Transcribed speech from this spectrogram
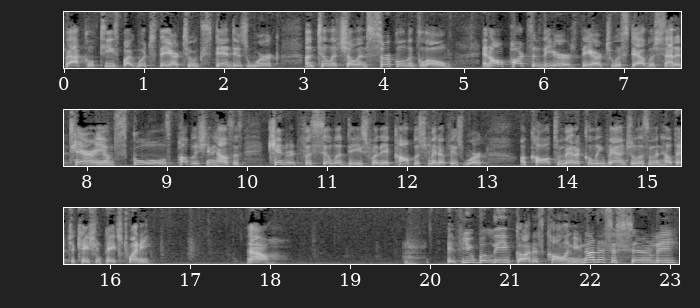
faculties by which they are to extend his work until it shall encircle the globe. In all parts of the earth, they are to establish sanitariums, schools, publishing houses, kindred facilities for the accomplishment of his work a Call to Medical Evangelism and Health Education, page 20. Now, if you believe God is calling you, not necessarily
